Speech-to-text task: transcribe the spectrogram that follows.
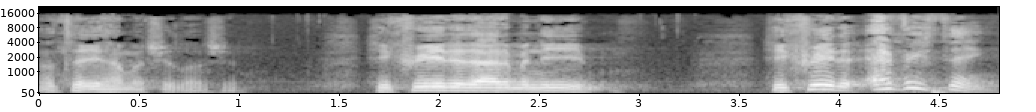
I'll tell you how much he loves you. He created Adam and Eve. He created everything.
